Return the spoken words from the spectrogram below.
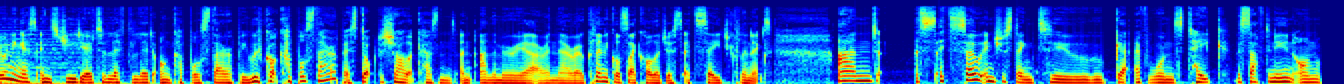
Joining us in studio to lift the lid on couples therapy, we've got couples therapists, Dr. Charlotte Cousins and Anna Maria Aranero, clinical psychologists at Sage Clinics. And it's so interesting to get everyone's take this afternoon on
